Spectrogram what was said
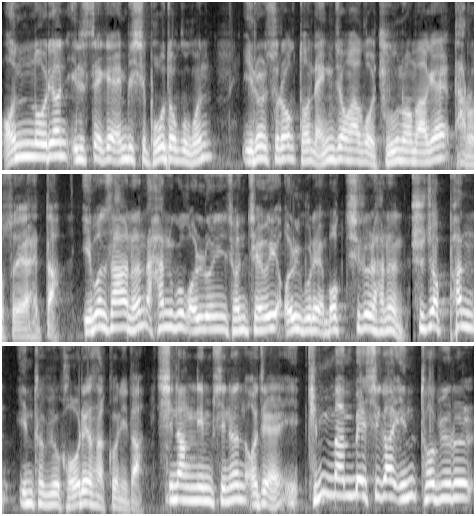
언노련 1세계 MBC 보도국은 이럴수록 더 냉정하고 준엄하게 다뤘어야 했다. 이번 사안은 한국 언론인 전체의 얼굴에 먹칠을 하는 추접한 인터뷰 거래 사건이다. 신학님 씨는 어제 김만배 씨가 인터뷰를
